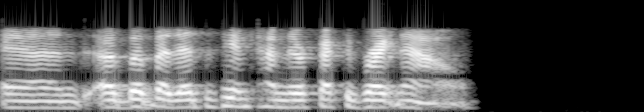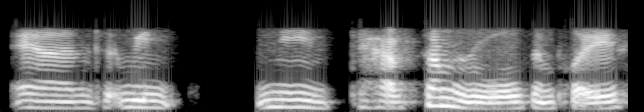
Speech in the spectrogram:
and uh, but but at the same time they're effective right now, and we need to have some rules in place.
